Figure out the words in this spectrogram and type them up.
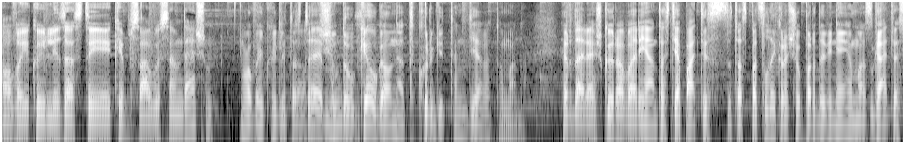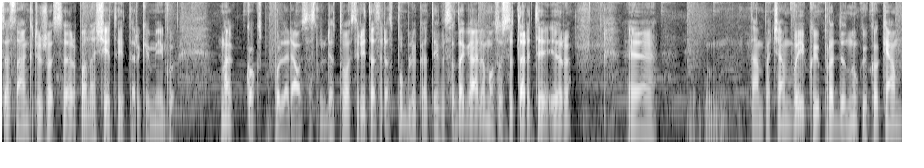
O vaikui litas tai kaip saugusiam 10. O vaikui litas, taip, daugiau gal net, kurgi ten dieve tu mano. Ir dar, aišku, yra variantas tie patys, tas pats laikraščių pardavinėjimas gatvėse, sankryžose ir panašiai. Tai tarkim, jeigu, na, koks populiariausias, nu, Lietuvos rytas, Respublika, tai visada galima susitarti ir e, tam pačiam vaikui, pradinukui kokiam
